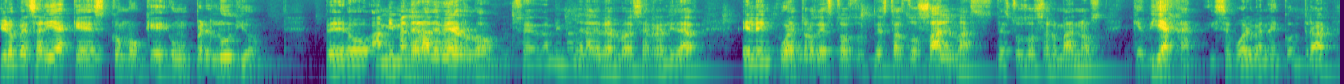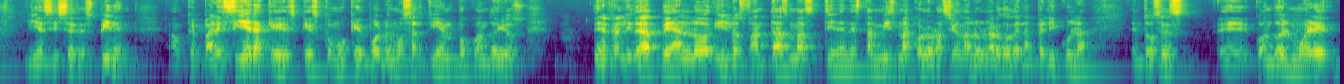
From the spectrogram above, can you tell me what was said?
Y uno pensaría que es como que un preludio, pero a mi manera de verlo, o sea, a mi manera de verlo es en realidad el encuentro de, estos, de estas dos almas, de estos dos hermanos, que viajan y se vuelven a encontrar y así se despiden. Aunque pareciera que es, que es como que volvemos al tiempo cuando ellos en realidad véanlo y los fantasmas tienen esta misma coloración a lo largo de la película. Entonces, eh, cuando él muere,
